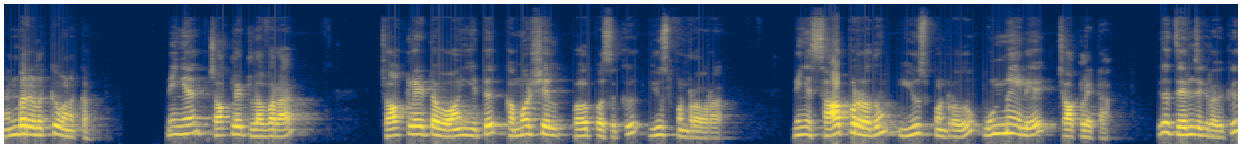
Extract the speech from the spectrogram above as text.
நண்பர்களுக்கு வணக்கம். நீங்கள் சாக்லேட் லவ்வரா சாக்லேட்டை வாங்கிட்டு கமர்ஷியல் பர்பஸுக்கு யூஸ் பண்ணுறவரா நீங்கள் சாப்பிட்றதும் யூஸ் பண்ணுறதும் உண்மையிலேயே சாக்லேட்டா இதை தெரிஞ்சுக்கிறதுக்கு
